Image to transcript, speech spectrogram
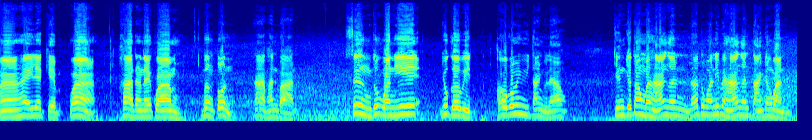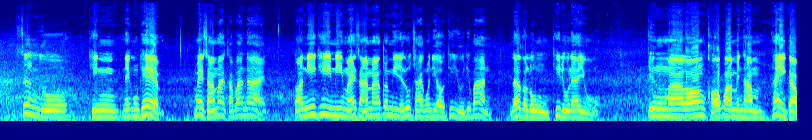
มาให้เรียกเก็บว่าค่าทนายความเบื้องต้น 5,000 บาท ซึ่งทุกวันนี้ยุคโควิดเขาก็ไม่มีตังค์อยู่แล้ว จึงจะต้องมาหาเงิน แล้วทุกวันนี้ไปหาเงินต่างจังหวัดซึ่งอยู่ถิ่นในกรุงเทพไม่สามารถกลับบ้านได้ ตอนนี้ที่มีหมายสารมาก็มีแต่ลูกชายคนเดียวที่อยู่ที่บ้าน แล้วก็ลุงที่ดูแลอยู่ จึงมาร้องขอความเป็นธรรมให้กับ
